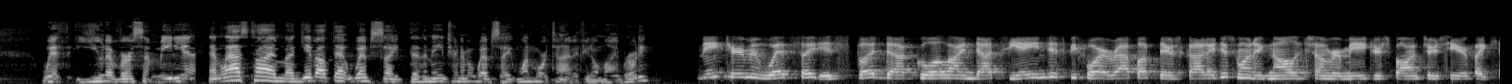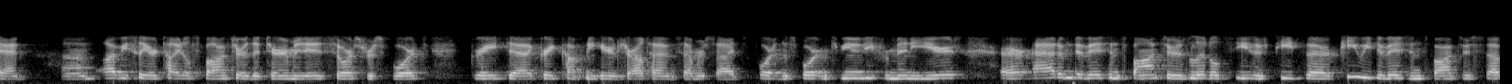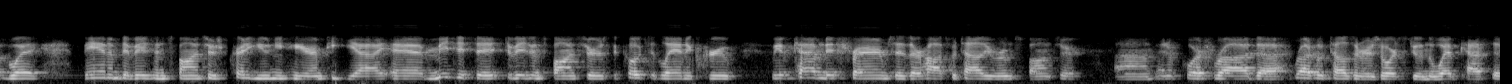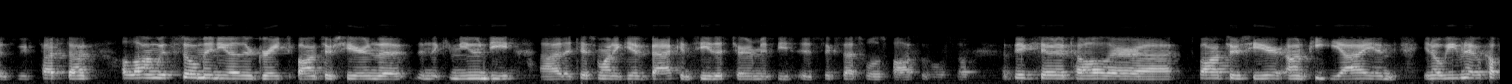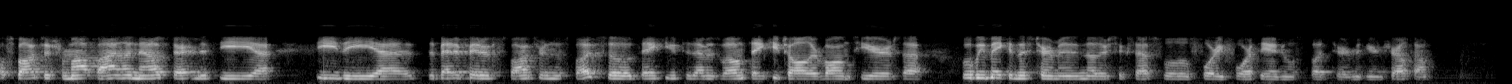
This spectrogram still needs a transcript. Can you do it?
with Universum Media. And last time, uh, give out that website, the, the main tournament website, one more time, if you don't mind, Brodie main tournament website is spud.goalline.ca. And just before I wrap up there, Scott, I just want to acknowledge some of our major sponsors here, if I can. Um, obviously, our title sponsor of the tournament is Source for Sports. Great, uh, great company here in Charlottetown and Summerside, supporting the sport and community for many years. Our Atom Division sponsors, Little Caesars Pizza. Our Pee Wee Division sponsors, Subway. Bantam Division sponsors, Credit Union here in PEI, uh, Midget Division sponsors, the Coach Atlantic Group. We have Cavendish Farms as our hospitality room sponsor. Um, and of course, Rodd, uh, Rodd Hotels and Resorts doing the webcast as we've touched on, along with so many other great sponsors here in the in the community uh, that just want to give back and see this tournament be as successful as possible. So a big shout out to all our uh, sponsors here on PEI, and you know we even have a couple sponsors from off island now starting to see uh, see the uh, the benefit of sponsoring the Spud. So thank you to them as well, and thank you to all our volunteers. Uh, we'll be making this tournament another successful 44th annual Spud tournament here in Charlottetown.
